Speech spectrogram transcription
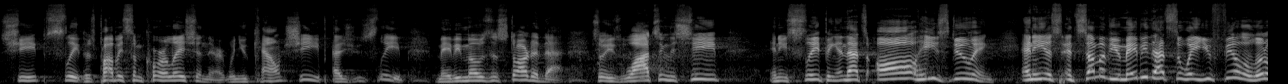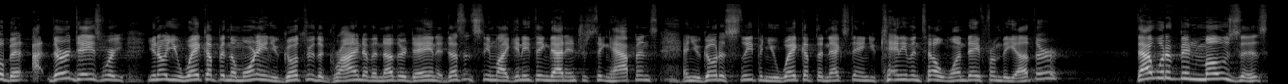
Sheep sleep. There's probably some correlation there. When you count sheep as you sleep, maybe Moses started that. So he's watching the sheep and he's sleeping, and that's all he's doing. And he is, and some of you, maybe that's the way you feel a little bit. There are days where you know you wake up in the morning and you go through the grind of another day, and it doesn't seem like anything that interesting happens, and you go to sleep and you wake up the next day and you can't even tell one day from the other. That would have been Moses,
